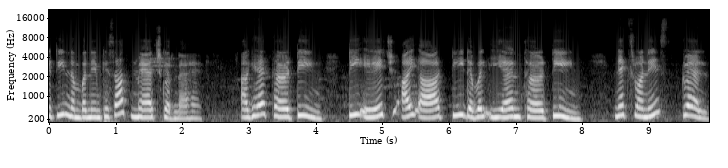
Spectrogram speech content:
एटीन नंबर नेम के साथ मैच करना है आगे है thirteen T H I R T double E N thirteen next one is twelve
